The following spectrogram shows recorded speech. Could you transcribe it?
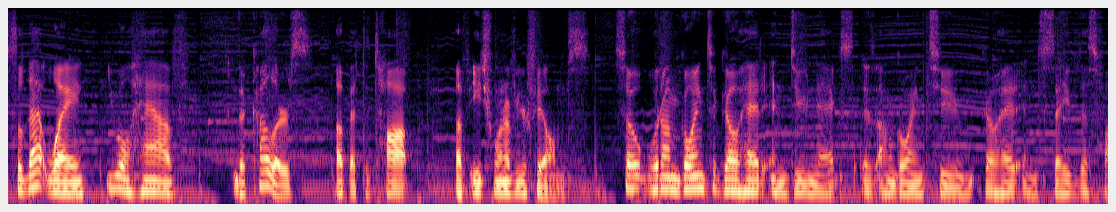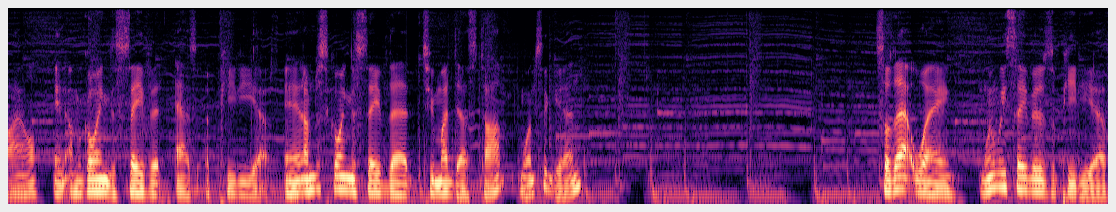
so that way you will have the colors up at the top of each one of your films. So what I'm going to go ahead and do next is I'm going to go ahead and save this file and I'm going to save it as a PDF. And I'm just going to save that to my desktop once again. So that way, when we save it as a PDF,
